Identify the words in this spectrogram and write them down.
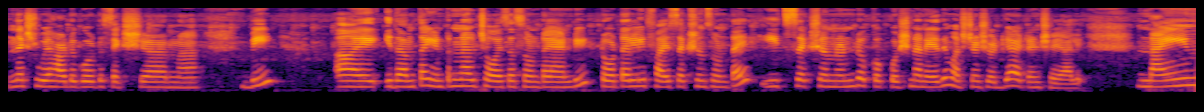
Next we have to go to section uh, b ఇదంతా ఇంటర్నల్ చాయిసెస్ ఉంటాయండి. టోటల్లీ ఫైవ్ సెక్షన్స్ ఉంటాయి. ఈచ్ సెక్షన్ నుండి ఒక క్వశ్చన్ అనేది మస్ట్ అండ్ షుడ్గా అటెండ్ చేయాలి. నైన్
